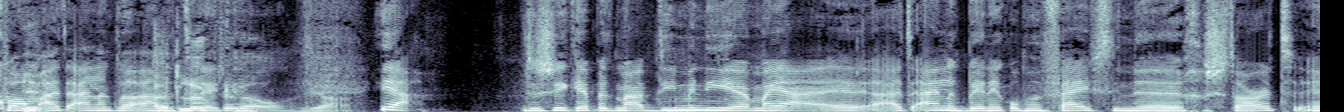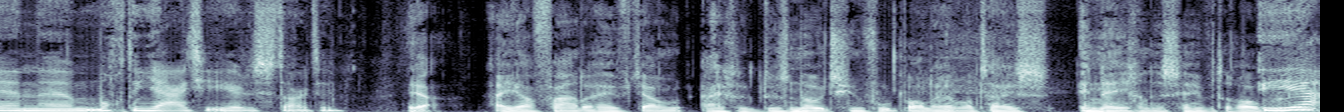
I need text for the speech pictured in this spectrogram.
kwam uiteindelijk wel aan Het het lukte trekken. wel, ja. Ja, dus ik heb het maar op die manier. Maar ja, eh, uiteindelijk ben ik op mijn vijftiende gestart. En eh, mocht een jaartje eerder starten. Ja, En jouw vader heeft jou eigenlijk dus nooit zien voetballen, hè? Want hij is in 79 overleden. Ja,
